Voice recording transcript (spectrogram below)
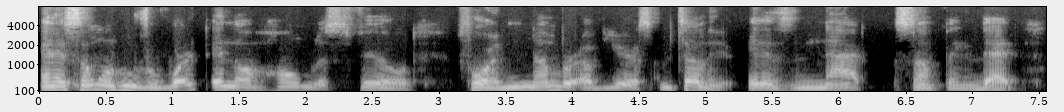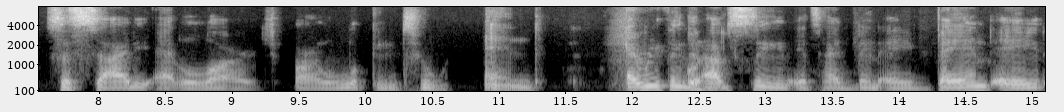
And as someone who's worked in the homeless field for a number of years, I'm telling you, it is not something that society at large are looking to end. Everything that I've seen, it's had been a band aid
